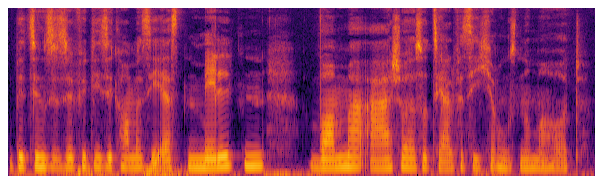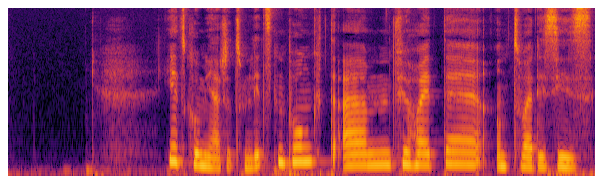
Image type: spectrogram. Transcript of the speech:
beziehungsweise für diese kann man sie erst melden, wenn man auch schon eine Sozialversicherungsnummer hat. Jetzt komme ich auch schon zum letzten Punkt ähm, für heute, und zwar das ist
